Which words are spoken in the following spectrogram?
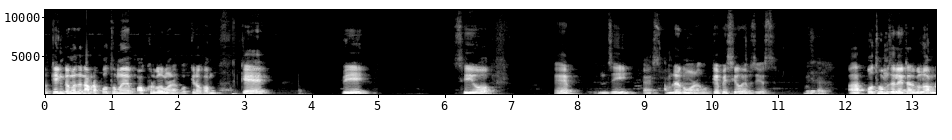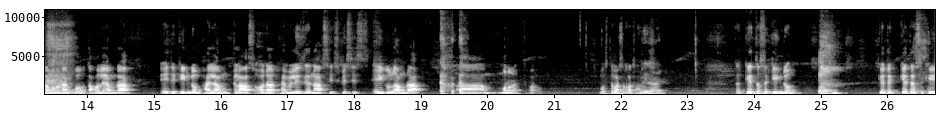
তো কিংডমের জন্য আমরা প্রথমে অক্ষরগুলো মনে রাখব। কীরকম? K P C O F G S আমরা এরকম মনে রাখব। K P C O F G S অর্থাৎ প্রথম যে লেটারগুলো আমরা মনে রাখব তাহলে আমরা এই যে kingdom phylum class order family genus species এইগুলো আমরা মনে রাখতে পারব। বুঝতে পারছ কথা? তা কে তো কিংডম কেটে কেতে আছে কি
